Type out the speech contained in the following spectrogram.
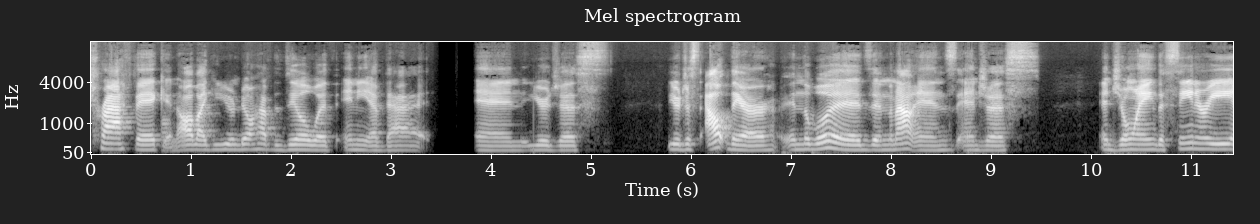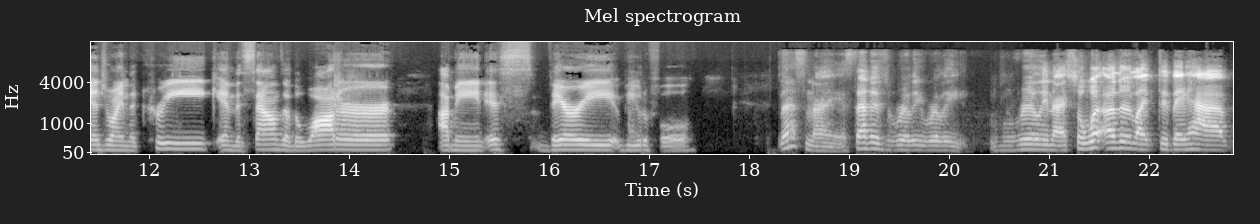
traffic and all like you don't have to deal with any of that. And you're just you're just out there in the woods and the mountains and just enjoying the scenery, enjoying the creek and the sounds of the water. I mean, it's very beautiful. That's nice. That is really, really, really nice. So, what other like did they have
